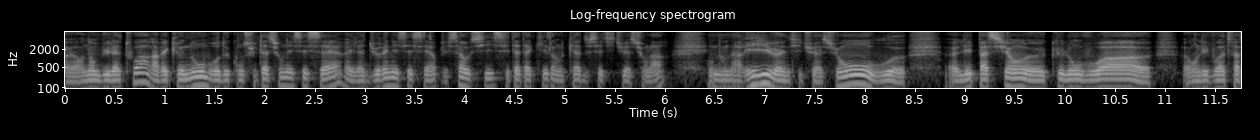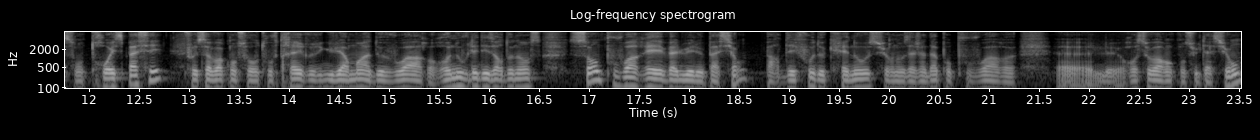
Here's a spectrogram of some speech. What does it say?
euh, en ambulatoire avec le nombre de consultations nécessaires et la durée nécessaire. Et ça aussi, c'est attaqué dans le cadre de cette situation-là. On en arrive à une situation où les patients que l'on voit, on les voit de façon trop espacée. Il faut savoir qu'on se retrouve très régulièrement à devoir renouveler des ordonnances sans pouvoir réévaluer le patient par défaut de créneaux sur nos agendas pour pouvoir le recevoir en consultation.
